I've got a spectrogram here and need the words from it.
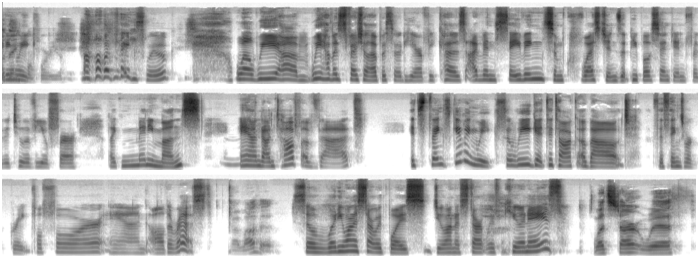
exciting week. for you. Oh, thanks, Luke. Well, we um we have a special episode here because I've been saving some questions that people have sent in for the two of you for like many months. And on top of that, it's Thanksgiving week. So we get to talk about the things we're grateful for and all the rest. I love it. So what do you want to start with, boys? Do you want to start with Q&As? Let's start with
